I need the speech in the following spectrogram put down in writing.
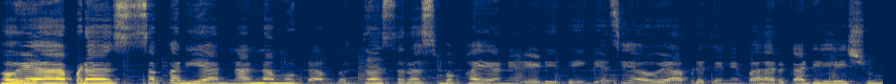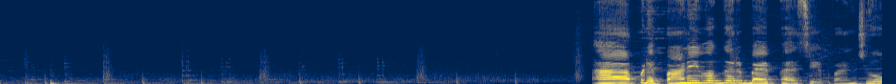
હવે આપણા સકરિયા, નાના મોટા બધા સરસ બફાઈ અને રેડી થઈ ગયા છે. હવે આપણે તેને બહાર કાઢી લઈશું. આ આપણે પાણી વગર બાફા છે, પણ જો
